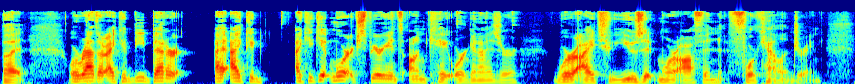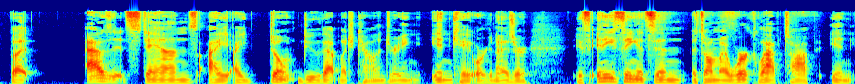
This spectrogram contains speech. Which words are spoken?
But, or rather, I could be better, I, I could, I could get more experience on Korganizer were I to use it more often for calendaring. But as it stands, I, I don't do that much calendaring in Korganizer. If anything, it's in, it's on my work laptop in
